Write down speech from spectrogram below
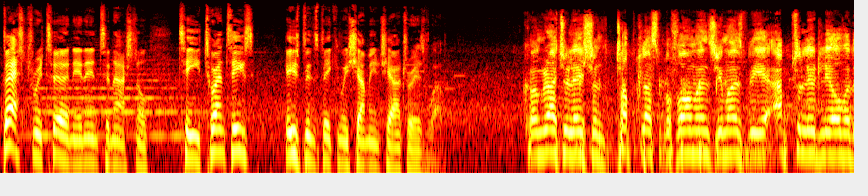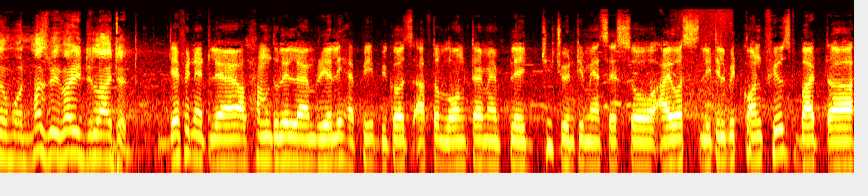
best return in international T20s. He's been speaking with Shamim Chowdhury as well. Congratulations, top class performance. You must be absolutely over the moon. Must be very delighted. Definitely, Alhamdulillah, I'm really happy because after a long time I played T20 matches, so I was a little bit confused, but uh,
